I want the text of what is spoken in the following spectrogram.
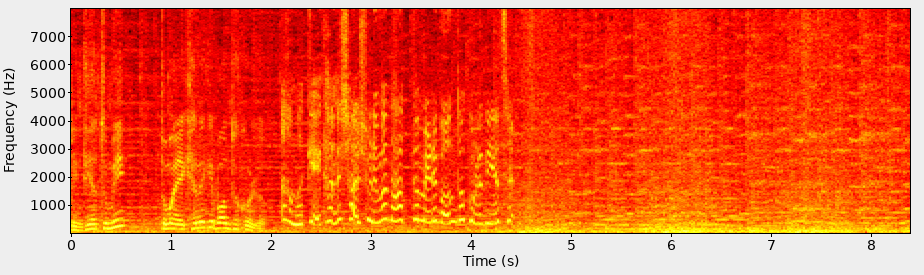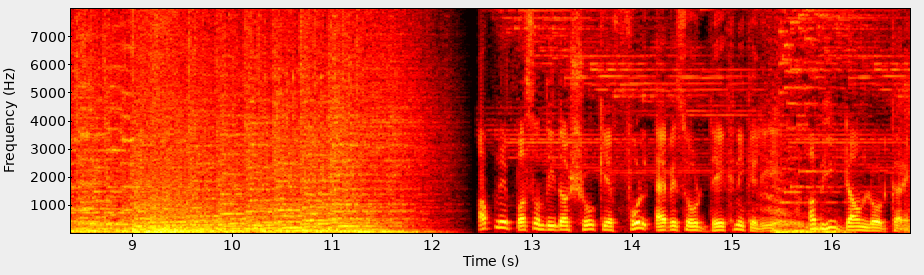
বিন্দিয়া তুমি তোমার এখানে কি বন্ধ করলো আমাকে এখানে শাশুড়ি মা ধাক্কা মেরে বন্ধ করে দিয়েছে अपने पसंदीदा शो के फुल एपिसोड देखने के लिए अभी डाउनलोड करें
